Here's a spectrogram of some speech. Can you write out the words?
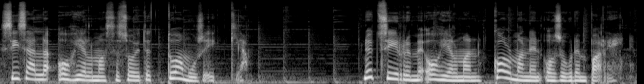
sisällä ohjelmassa soitettua musiikkia. Nyt siirrymme ohjelman kolmannen osuuden pariin.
